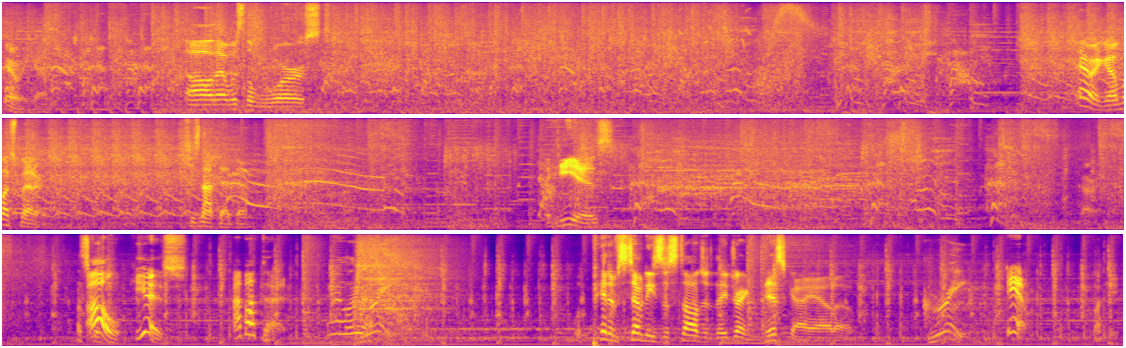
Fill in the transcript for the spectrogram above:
There we go. Oh, that was the worst. There we go, much better. She's not that though. He is. Let's go. Oh, he is. How about that? Great. What pit of 70s nostalgia did they drag this guy out of? Great. Damn. Lucky.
